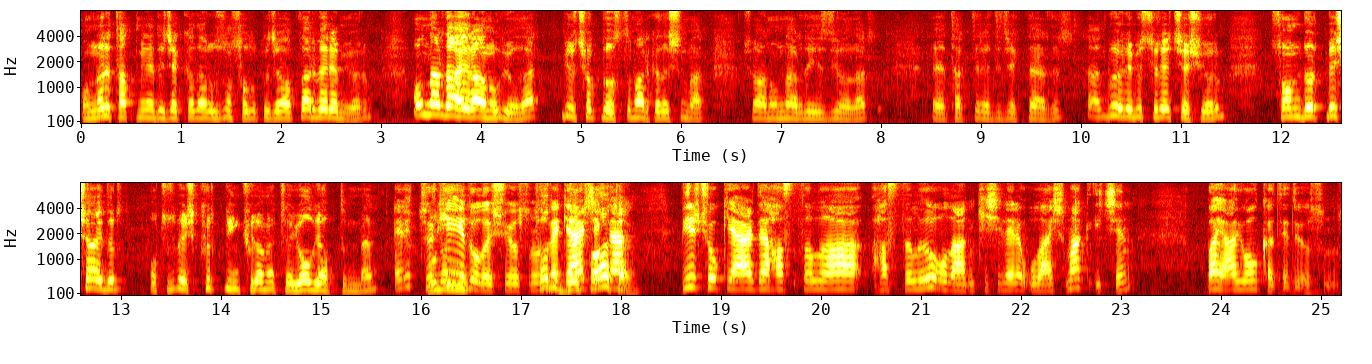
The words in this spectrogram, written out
onları tatmin edecek kadar uzun soluklu cevaplar veremiyorum. Onlar da hayran oluyorlar. Birçok dostum, arkadaşım var. Şu an onlar da izliyorlar. E, takdir edeceklerdir. Yani böyle bir süreç yaşıyorum. Son 4-5 aydır 35-40 bin kilometre yol yaptım ben. Evet Türkiye'yi Bunun- dolaşıyorsunuz Tabii, ve gerçekten defaten. birçok yerde hastalığa hastalığı olan kişilere ulaşmak için bayağı yol kat ediyorsunuz.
